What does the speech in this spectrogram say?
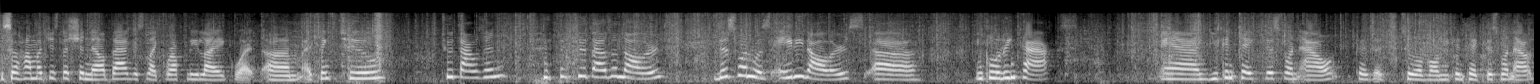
So how much is the Chanel bag? It's like roughly like what? Um, I think two, two thousand, two thousand dollars. This one was eighty dollars, uh, including tax. And you can take this one out because it's two of them. You can take this one out.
